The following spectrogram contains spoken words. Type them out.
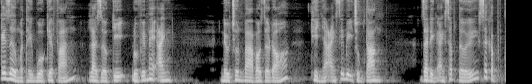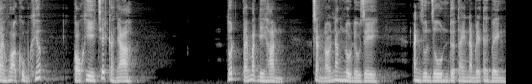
Cái giờ mà thầy bùa kia phán là giờ kỵ đối với mẹ anh. Nếu chôn bà vào giờ đó thì nhà anh sẽ bị trùng tang. Gia đình anh sắp tới sẽ gặp tai họa khủng khiếp, có khi chết cả nhà." Tuất tái mặt đi hẳn, chẳng nói năng nổi điều gì. Anh run run đưa tay nắm lấy tay Bình,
